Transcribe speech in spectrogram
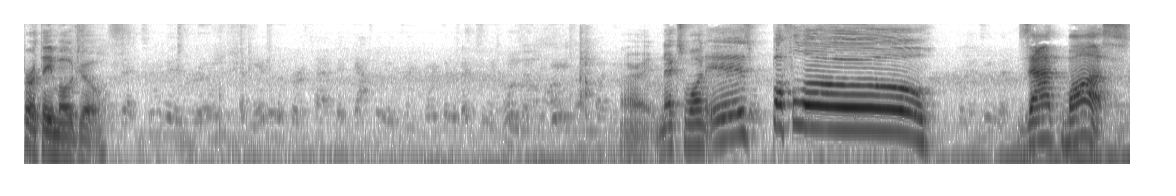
Birthday Mojo. All right, next one is Buffalo. Zach Moss.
